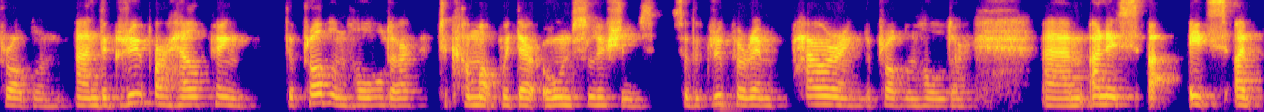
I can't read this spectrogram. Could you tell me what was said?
problem. And the group are helping the problem holder to come up with their own solutions. So the group are empowering the problem holder, um, and it's uh, it's I,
